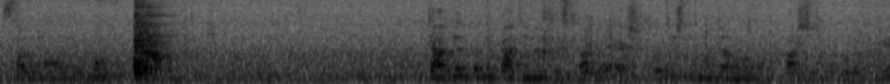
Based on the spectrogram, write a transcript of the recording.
আসসালামু আলাইকুম। জাতীয় কবি কাজী নজরুল ইসলামের একশো পঁচিশতম জন্ম বার্ষিকী উপলক্ষে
